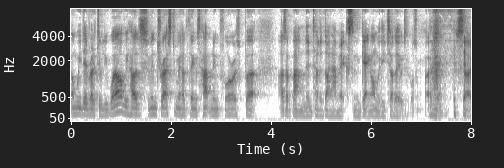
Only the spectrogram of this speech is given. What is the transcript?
and we did relatively well. We had some interest and we had things happening for us, but as a band in terms of dynamics and getting on with each other, it just wasn't working. so,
